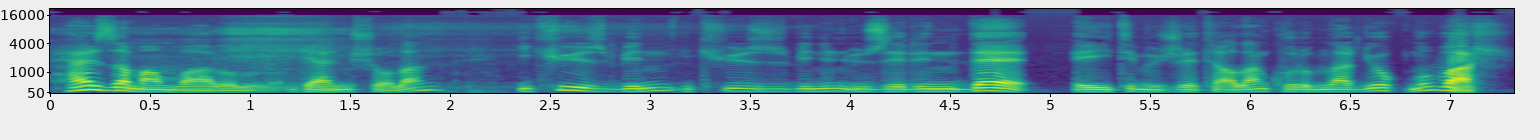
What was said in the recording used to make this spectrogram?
her zaman var ol, gelmiş olan 200 bin, 200 binin üzerinde eğitim ücreti alan kurumlar yok mu? Var.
